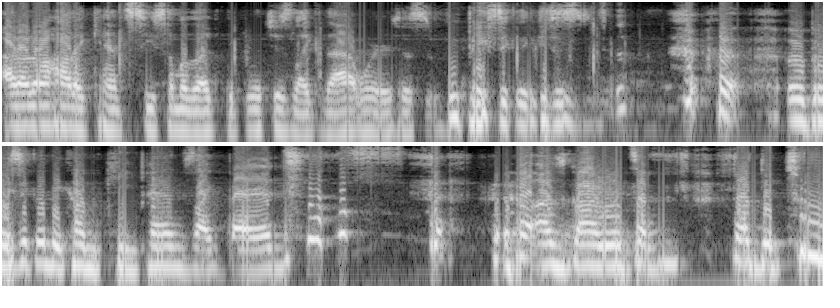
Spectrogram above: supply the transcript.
I don't know how they can't see some of the, like the glitches like that where it's just we basically just we basically become kingpins like barons. Us guardians have funded two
